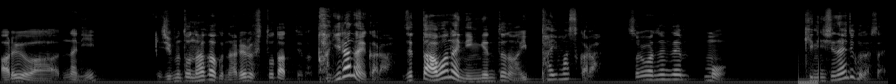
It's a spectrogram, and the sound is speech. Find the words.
あるいは何？自分と仲良くなれる人だっていうのは限らないから、絶対会わない人間っていうのはいっぱいいますから、それは全然もう気にしないでください。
